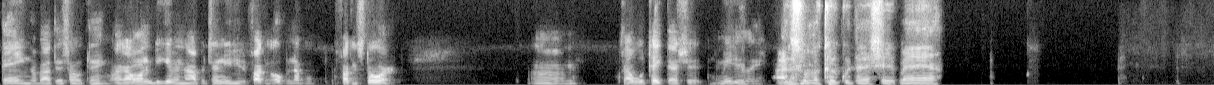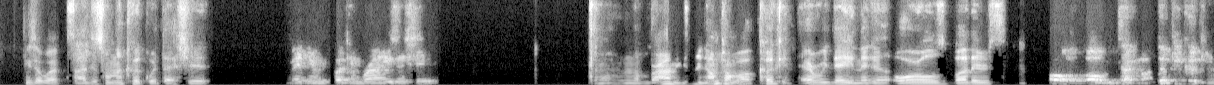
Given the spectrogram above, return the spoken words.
thing about this whole thing. Like I want to be given the opportunity to fucking open up a fucking store. Um so I will take that shit immediately. I just want to cook with that shit, man. You said what? I just want to cook with that shit. Making fucking brownies and shit. Mm, The brownies, nigga. I'm talking about cooking every day, nigga. Orals, butters. Oh, oh, you talking about cookie cookie?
